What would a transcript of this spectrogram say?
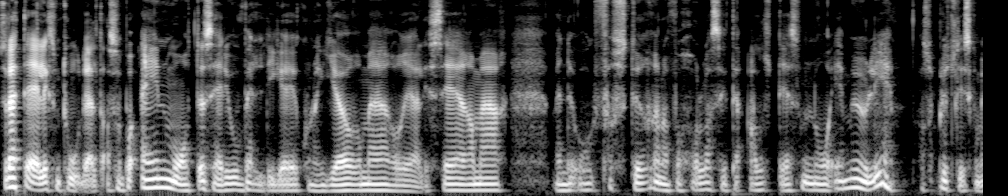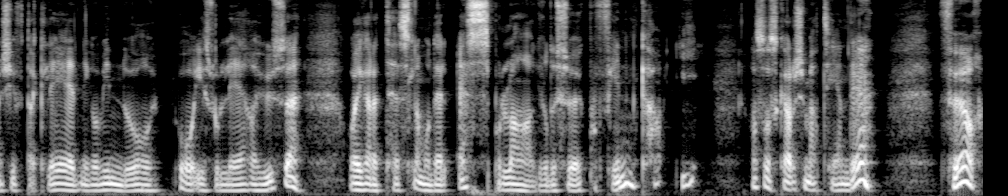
Så dette er liksom todelt. Altså På en måte så er det jo veldig gøy å kunne gjøre mer og realisere mer, men det er òg forstyrrende å forholde seg til alt det som nå er mulig. Altså Plutselig skal vi skifte kledning og vinduer og isolere huset. Og jeg hadde Tesla modell S på lagrede søk på Finn. Hva i? Altså, skal det ikke mer til enn det? Før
